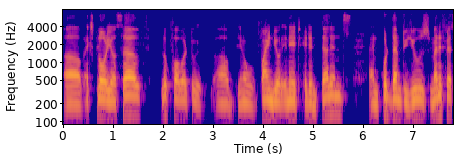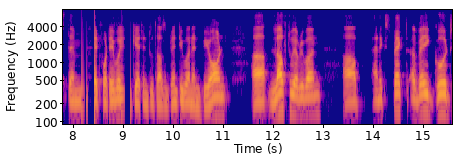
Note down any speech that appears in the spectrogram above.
uh, explore yourself. Look forward to uh, you know find your innate hidden talents and put them to use manifest them get whatever you get in 2021 and beyond. Uh, love to everyone uh, and expect a very good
